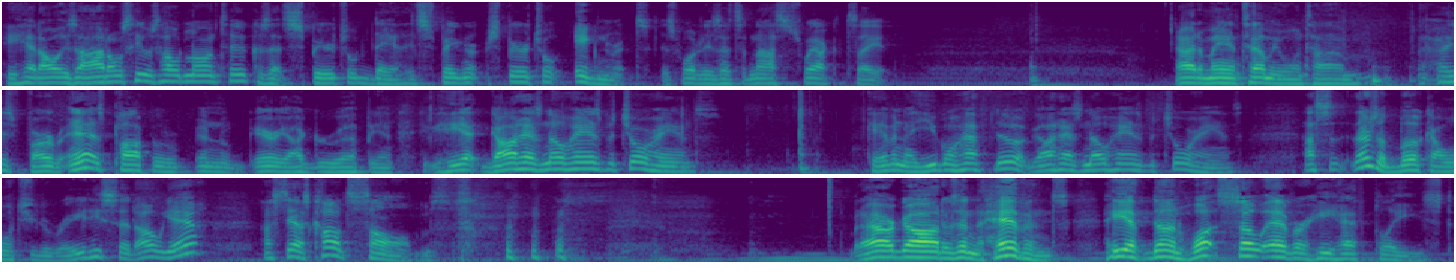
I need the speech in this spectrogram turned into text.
He had all his idols he was holding on to because that's spiritual death. It's spiritual ignorance, is what it is. That's the nicest way I could say it. I had a man tell me one time, he's fervent, and it's popular in the area I grew up in. He God has no hands but your hands. Kevin, now you're going to have to do it. God has no hands but your hands. I said, There's a book I want you to read. He said, Oh, yeah? I said, It's called Psalms. but our God is in the heavens. He hath done whatsoever he hath pleased.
